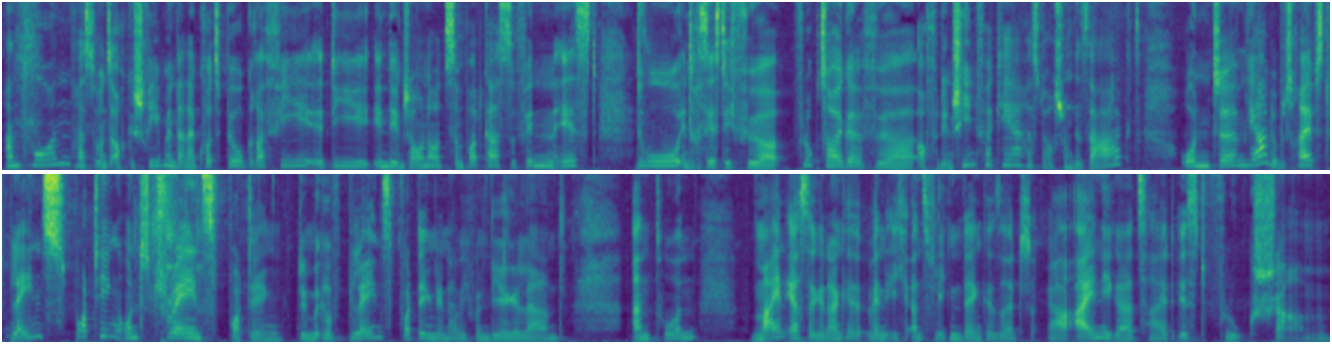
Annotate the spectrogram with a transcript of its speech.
Anton. Hast du uns auch geschrieben in deiner Kurzbiografie, die in den Shownotes zum Podcast zu finden ist. Du interessierst dich für Flugzeuge, für, auch für den Schienenverkehr, hast du auch schon gesagt. Und ähm, ja, du betreibst Planespotting und Trainspotting. Den Begriff Planespotting, den habe ich von dir gelernt, Anton. Mein erster Gedanke, wenn ich ans Fliegen denke, seit ja, einiger Zeit, ist Flugscham.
